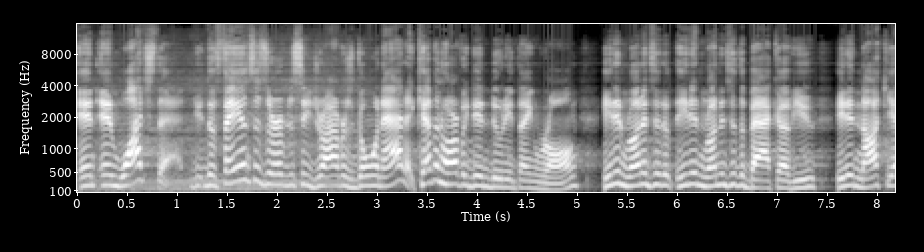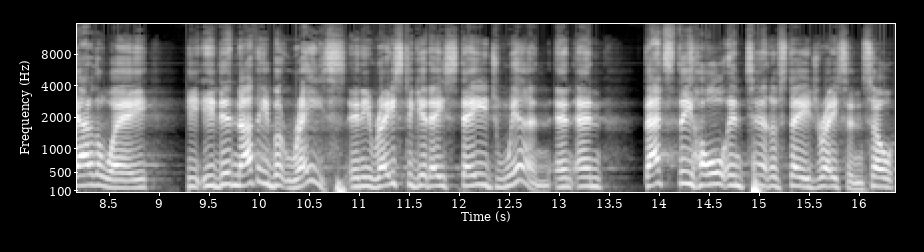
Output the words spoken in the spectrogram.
and, and watch that? The fans deserve to see drivers going at it. Kevin Harvick didn't do anything wrong. He didn't run into the, he didn't run into the back of you. He didn't knock you out of the way. He, he did nothing but race, and he raced to get a stage win. And, and that's the whole intent of stage racing. So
